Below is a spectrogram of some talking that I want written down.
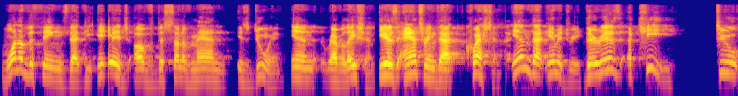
one of the things that the image of the Son of Man is doing in Revelation is answering that question. In that imagery, there is a key to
